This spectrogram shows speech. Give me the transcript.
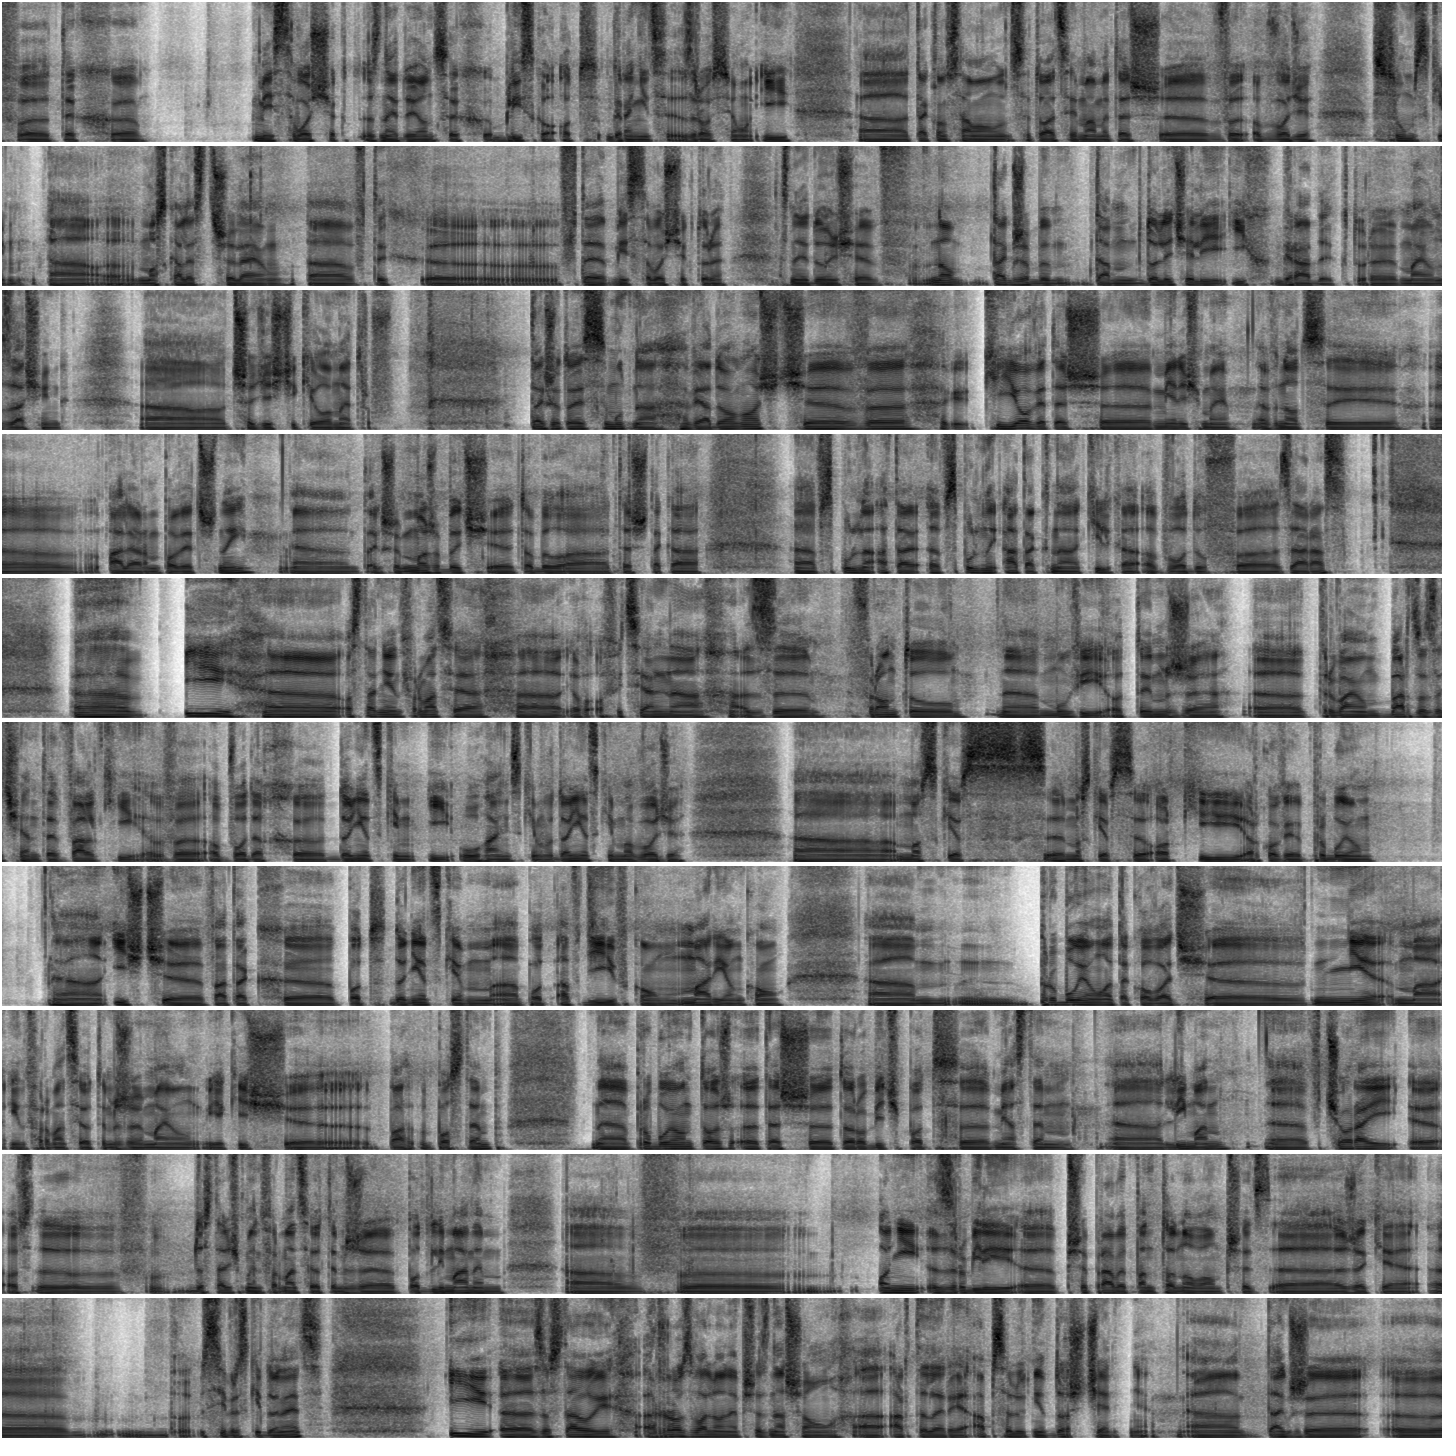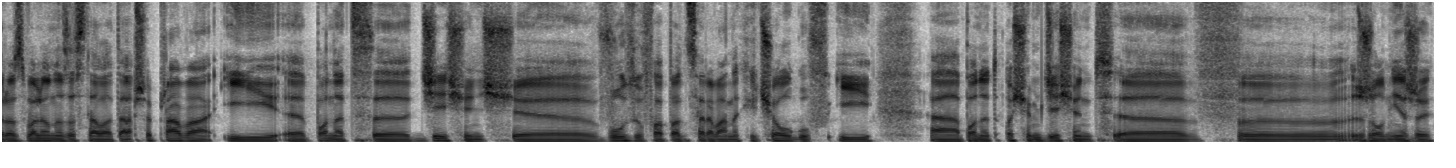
w tych e, miejscowościach znajdujących blisko od granicy z Rosją. I e, taką samą sytuację mamy też e, w obwodzie sumskim. E, Moskale strzelają e, w, tych, e, w te miejscowości, które znajdują się w, no, tak, żeby tam dolecieli ich grady, które mają zasięg 30 kilometrów. Także to jest smutna wiadomość. W Kijowie też e, mieliśmy w nocy e, alarm powietrzny. E, także może być to była też taka wspólna atak, wspólny atak na kilka obwodów zaraz. I e, ostatnia informacja e, oficjalna z frontu e, mówi o tym, że e, trwają bardzo zacięte walki w obwodach e, donieckim i łuchańskim. W donieckim obwodzie e, moskiewscy, moskiewscy orki, orkowie próbują iść e, w atak e, pod Donieckiem, pod Awdijiwką, Marionką. Próbują atakować. Nie ma informacji o tym, że mają jakiś postęp. Próbują to, też to robić pod miastem Liman. Wczoraj dostaliśmy informację o tym, że pod Limanem oni zrobili przeprawę pontonową przez e, rzekę e, Siewierski Donec i e, zostały rozwalone przez naszą e, artylerię absolutnie doszczętnie. E, także rozwalona została ta przeprawa i ponad 10 e, wózów opancerowanych i czołgów i ponad 80 żołnierzy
